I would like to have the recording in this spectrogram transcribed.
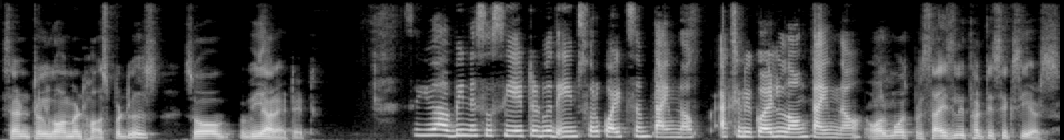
central government hospitals. So, we are at it. So, you have been associated with AIIMS for quite some time now, actually quite a long time now. Almost precisely 36 years.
